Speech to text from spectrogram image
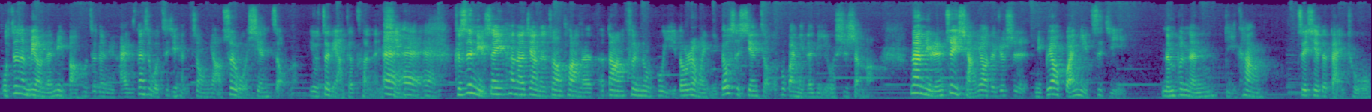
我真的没有能力保护这个女孩子，但是我自己很重要，所以我先走了。有这两个可能性。哎哎哎。可是女生一看到这样的状况呢，当然愤怒不已，都认为你都是先走了，不管你的理由是什么。那女人最想要的就是你不要管你自己能不能抵抗这些的歹徒，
